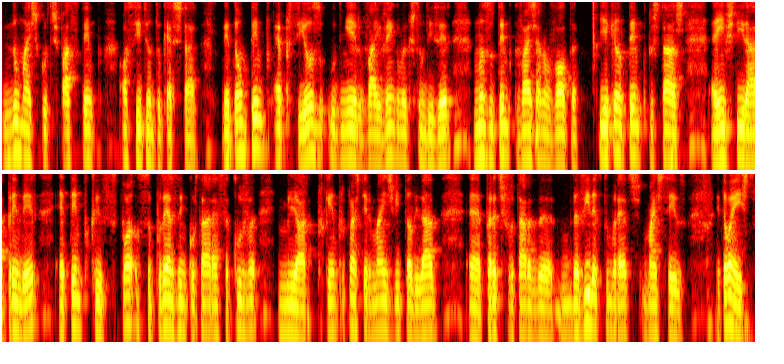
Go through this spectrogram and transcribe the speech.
no mais curto espaço de tempo ao sítio onde tu queres estar. Então, o tempo é precioso, o dinheiro vai e vem, como eu costumo dizer, mas o tempo que vai já não volta e aquele tempo que tu estás a investir a aprender é tempo que, se, se puderes encurtar essa curva, melhor. Porquê? Porque vais ter mais vitalidade uh, para desfrutar de, da vida que tu mereces mais cedo. Então é isto.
